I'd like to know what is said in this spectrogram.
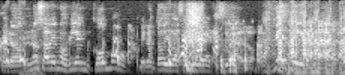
pero no sabemos bien cómo, pero Toby va a salir beneficiado. Desde Granada.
